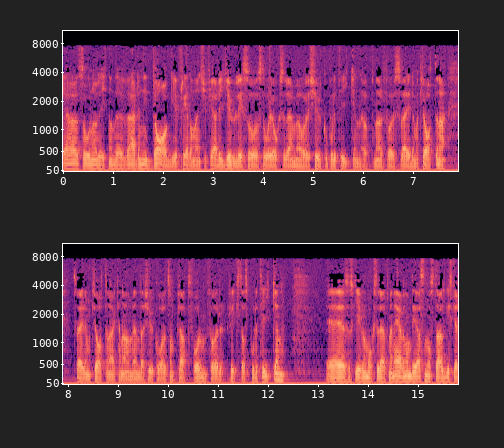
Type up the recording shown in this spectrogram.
jag såg något liknande. Världen idag, fredag den 24 juli, så står det också där med att kyrkopolitiken öppnar för Sverigedemokraterna. Sverigedemokraterna kan använda kyrkovalet som plattform för riksdagspolitiken. Eh, så skriver de också det att men även om deras nostalgiska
